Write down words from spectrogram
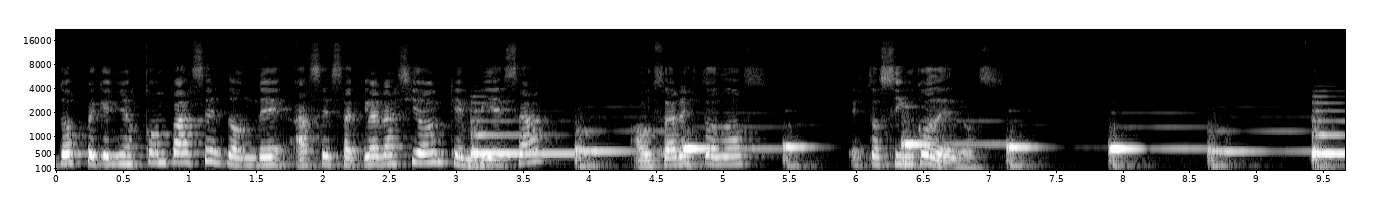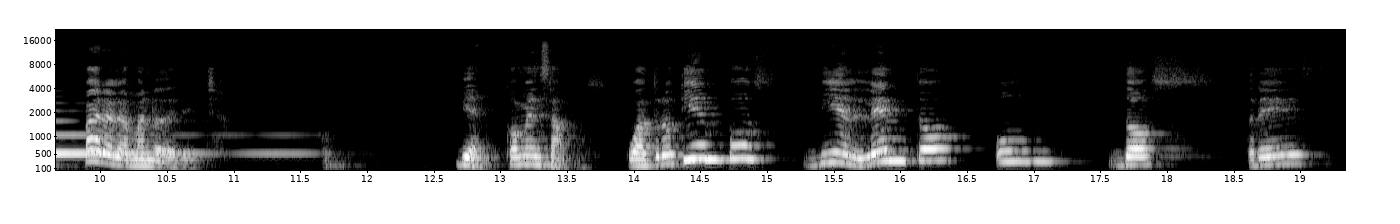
dos pequeños compases donde hace esa aclaración que empieza a usar estos dos, estos cinco dedos para la mano derecha. Bien, comenzamos. Cuatro tiempos, bien lento. Un, dos, tres,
